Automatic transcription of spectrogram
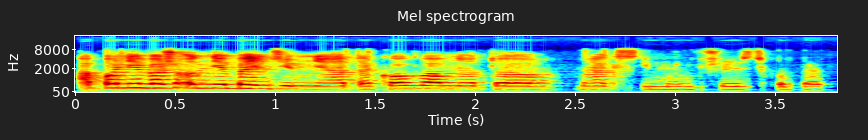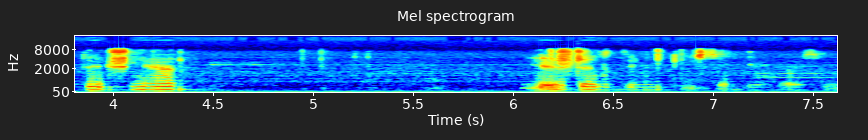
A ponieważ on nie będzie mnie atakował, no to maksimum wszystko praktycznie. Jeszcze dynki sobie wezmę.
